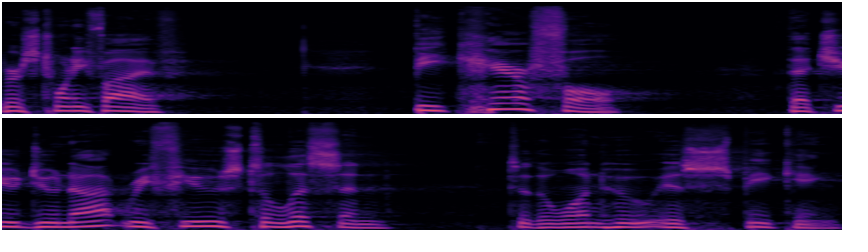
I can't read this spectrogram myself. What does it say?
Verse 25 Be careful that you do not refuse to listen to the one who is speaking.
